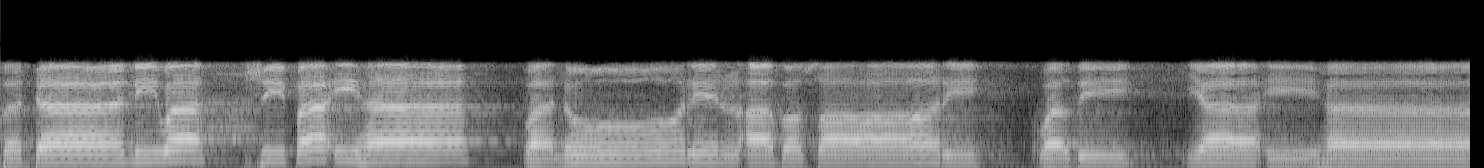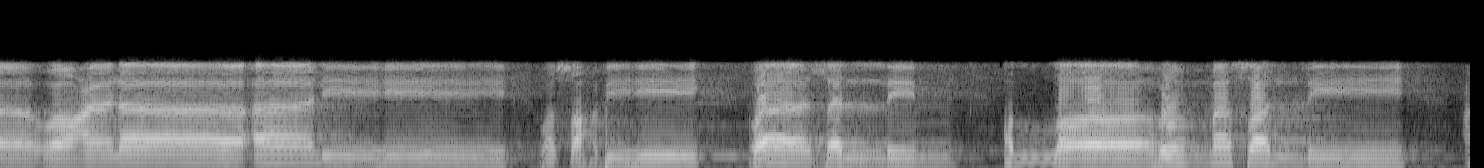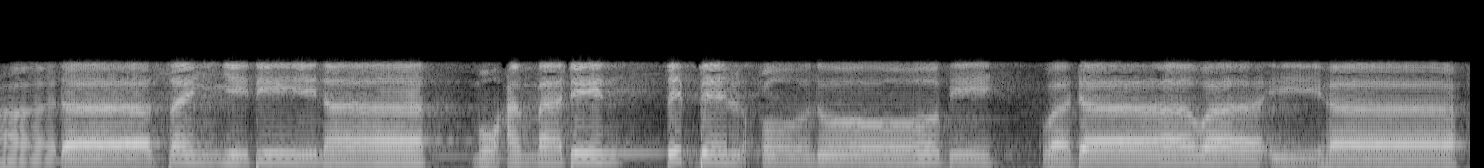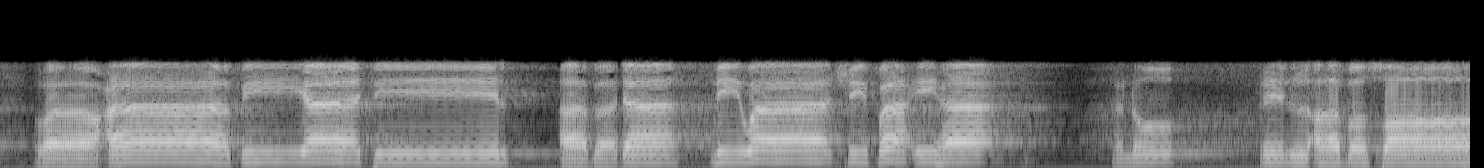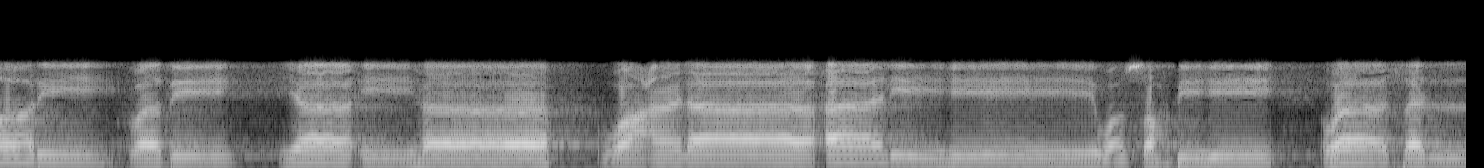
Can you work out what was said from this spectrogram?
الأبدان وشفائها ونور الأبصار وضيائها وعلى آله وصحبه وسلم. اللهم صل على سيدنا محمد طب القلوب ودوائها وعافية الأبدان وشفائها نور الأبصار وضيائها وعلى آله وصحبه وسلم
